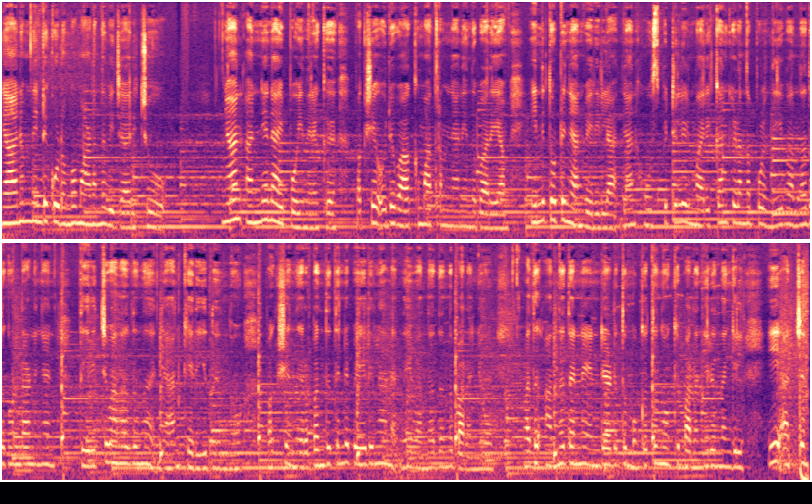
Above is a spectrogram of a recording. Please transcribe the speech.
ഞാനും നിന്റെ കുടുംബമാണെന്ന് വിചാരിച്ചു. ഞാൻ അന്യനായി പോയി നിനക്ക്. പക്ഷേ ഒരു വാക്ക് മാത്രം ഞാൻ ഇന്ന് പറയാം. ഇനി തൊട്ട് ഞാൻ വരില്ല. ഞാൻ ഹോസ്പിറ്റലിൽ മരിക്കാൻ കിടന്നപ്പോൾ നീ വന്നതുകൊണ്ടാണ് ഞാൻ തിരിച്ചു വന്നതെന്ന് ഞാൻ കരുതുന്നു. പക്ഷേ നിർബന്ധത്തിന്റെ പേരിലാണ് നീ വന്നതെന്ന് പറഞ്ഞു. അത് അന്ന് തന്നെ എന്റെ അടുത്ത് മുഖത്ത് നോക്കി പറഞ്ഞിരുന്നെങ്കിൽ ഈ അച്ഛൻ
